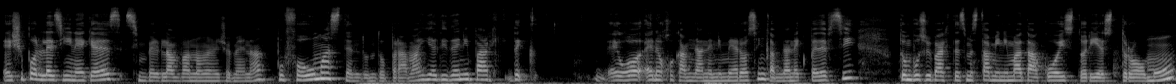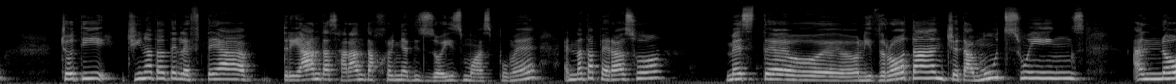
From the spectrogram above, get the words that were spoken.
Έχει πολλές γυναίκες, συμπεριλαμβανόμενε και εμένα, που φοβούμαστε τον το πράγμα γιατί δεν υπάρχει. Δεν, εγώ δεν έχω καμιά ενημέρωση, καμιά εκπαίδευση. Τον που σου υπάρχει μες στα μηνύματα ακούω ιστορίες τρόμου. Και ότι τσίνα τα τελευταία 30-40 χρόνια της ζωής μου, ας πούμε, να τα περάσω μέσα στον υδρόταν και τα mood swings and no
